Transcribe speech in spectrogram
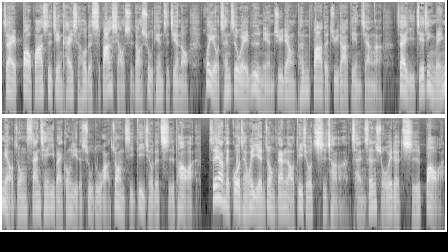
在爆发事件开始后的十八小时到数天之间哦，会有称之为日冕巨量喷发的巨大电浆啊，在以接近每秒钟三千一百公里的速度啊，撞击地球的磁泡啊，这样的过程会严重干扰地球磁场啊，产生所谓的磁暴啊。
